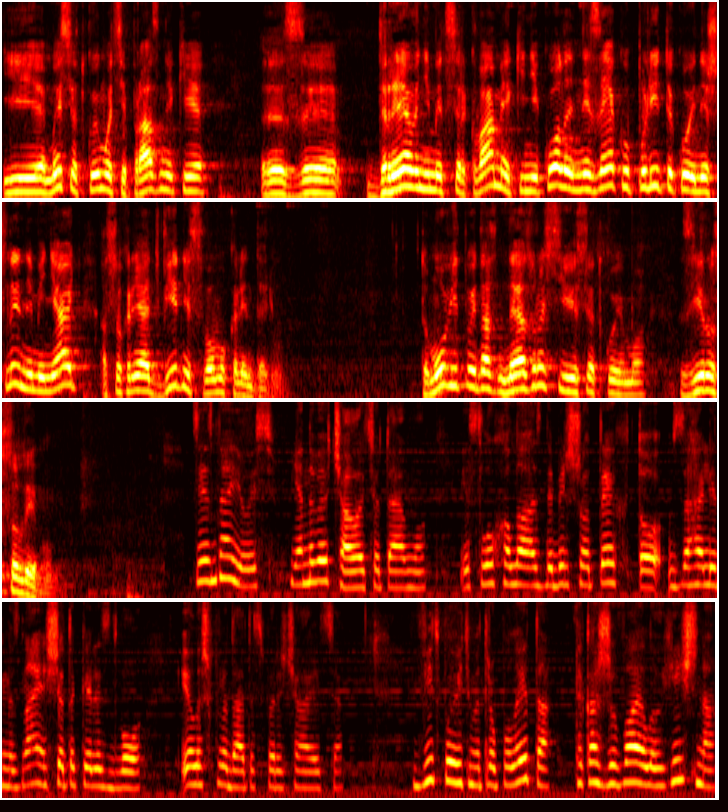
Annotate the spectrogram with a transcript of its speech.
І ми святкуємо ці праздники з древніми церквами, які ніколи ні за яку політикою не йшли, не міняють, а сохраняють вірність своєму календарю. Тому відповідь нас не з Росією святкуємо, з Єрусалимом. Зізнаюсь, я не вивчала цю тему і слухала здебільшого тих, хто взагалі не знає, що таке Різдво, і лише про дати сперечається. Відповідь митрополита така жива і логічна,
